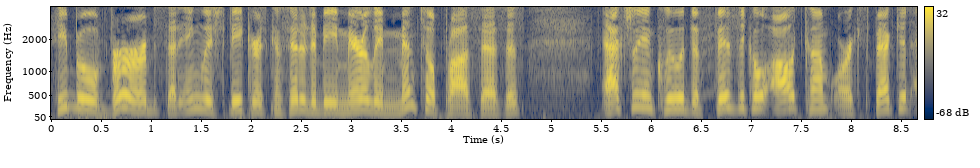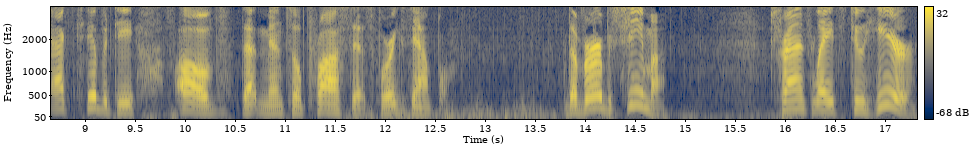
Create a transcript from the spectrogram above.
Hebrew verbs that English speakers consider to be merely mental processes actually include the physical outcome or expected activity of that mental process. For example, the verb shema translates to hear,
